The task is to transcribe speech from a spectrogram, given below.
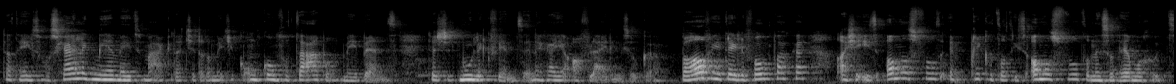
dat heeft er waarschijnlijk meer mee te maken dat je er een beetje oncomfortabel mee bent. Dat je het moeilijk vindt en dan ga je afleiding zoeken. Behalve je telefoon pakken, als je iets anders voelt en prikkelt tot iets anders voelt, dan is dat helemaal goed.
